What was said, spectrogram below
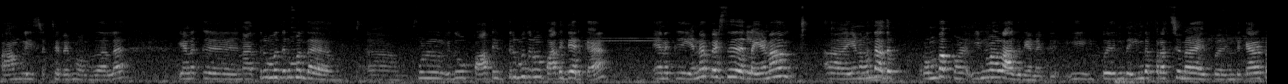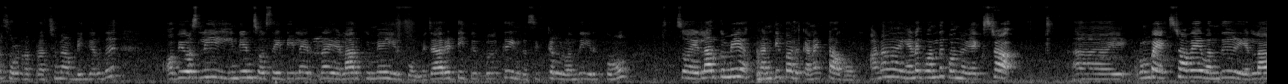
ஃபேமிலி ஸ்ட்ரக்சர்னு வந்ததால எனக்கு நான் திரும்ப திரும்ப இந்த ஃபுல் இதுவும் பார்த்து திரும்ப திரும்ப பார்த்துட்டே இருக்கேன். எனக்கு என்ன பேசுறது தெரியல. ஏன்னா ஆஹ் என்னை வந்து அது ரொம்ப இன்வால்வ் ஆகுது எனக்கு. இ- இப்போ இந்த இந்த பிரச்சனை இப்போ இந்த கேரக்டர் சொல்கிற பிரச்சனை அப்படிங்கிறது ஆப்வியஸ்லி இந்தியன் சொசைட்டியில் இருக்கிற எல்லாருக்குமே இருக்கும். மெஜாரிட்டி பீப்புளுக்கு இந்த சிக்கல் வந்து இருக்கும். ஸோ எல்லாருக்குமே கண்டிப்பாக அது கனெக்ட் ஆகும். ஆனால் எனக்கு வந்து கொஞ்சம் எக்ஸ்ட்ரா ரொம்ப எக்ஸ்ட்ராவே வந்து எல்லா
